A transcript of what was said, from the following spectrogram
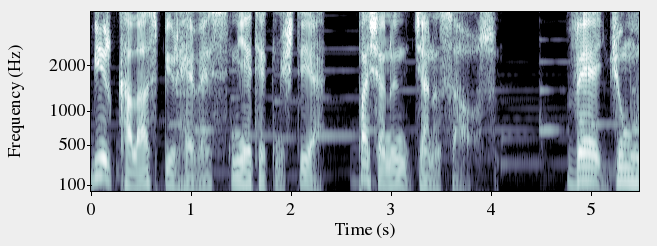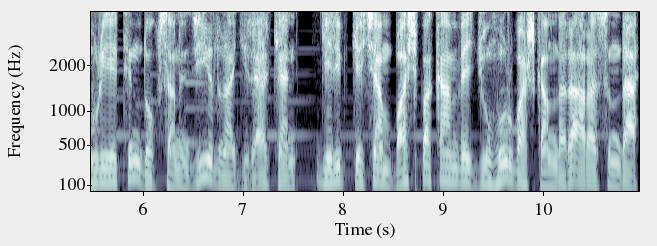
bir kalas bir heves niyet etmişti ya, paşanın canı sağ olsun. Ve Cumhuriyet'in 90. yılına girerken gelip geçen başbakan ve cumhurbaşkanları arasında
